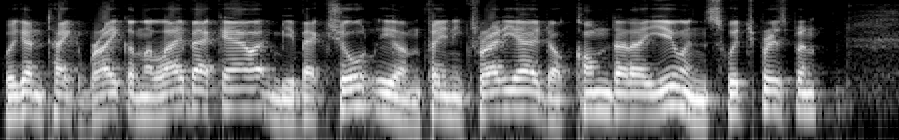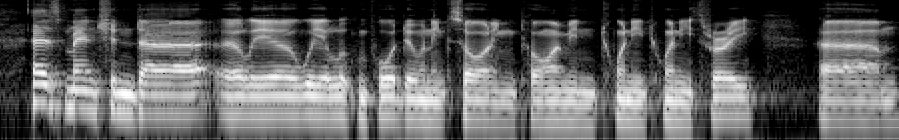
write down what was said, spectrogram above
We're going to take a break on the laidback hour and be back shortly on phoenixradio.com.au and Switch Brisbane. As mentioned uh, earlier, we are looking forward to an exciting time in 2023. Um,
